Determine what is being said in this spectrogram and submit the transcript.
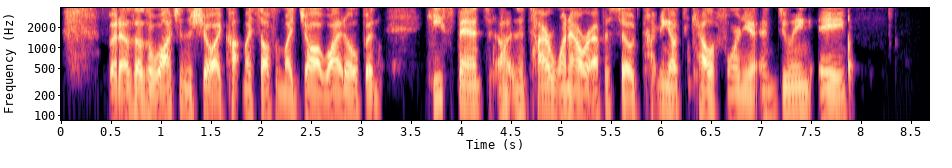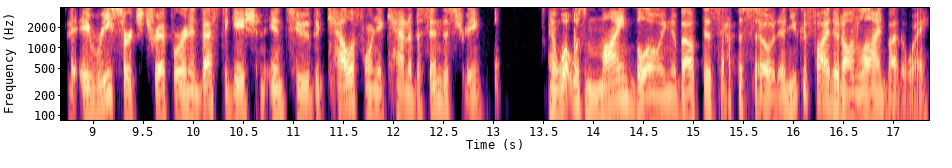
but as I was watching the show, I caught myself with my jaw wide open. He spent uh, an entire one hour episode coming out to California and doing a a research trip or an investigation into the California cannabis industry. And what was mind blowing about this episode, and you can find it online, by the way,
